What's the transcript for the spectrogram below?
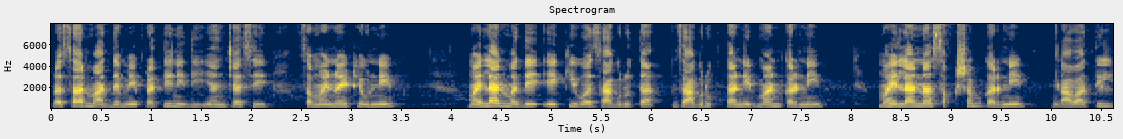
प्रसारमाध्यमे प्रतिनिधी यांच्याशी समन्वय ठेवणे महिलांमध्ये एकी व जागृता जागरूकता निर्माण करणे महिलांना सक्षम करणे गावातील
